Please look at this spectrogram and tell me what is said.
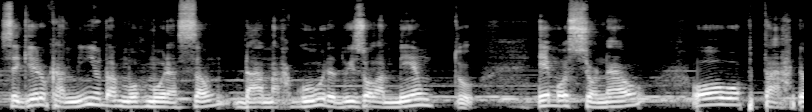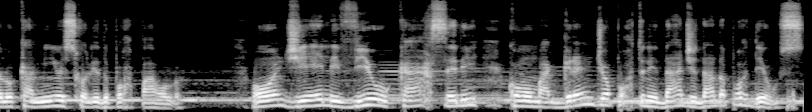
seguir o caminho da murmuração, da amargura, do isolamento emocional ou optar pelo caminho escolhido por Paulo onde ele viu o cárcere como uma grande oportunidade dada por Deus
